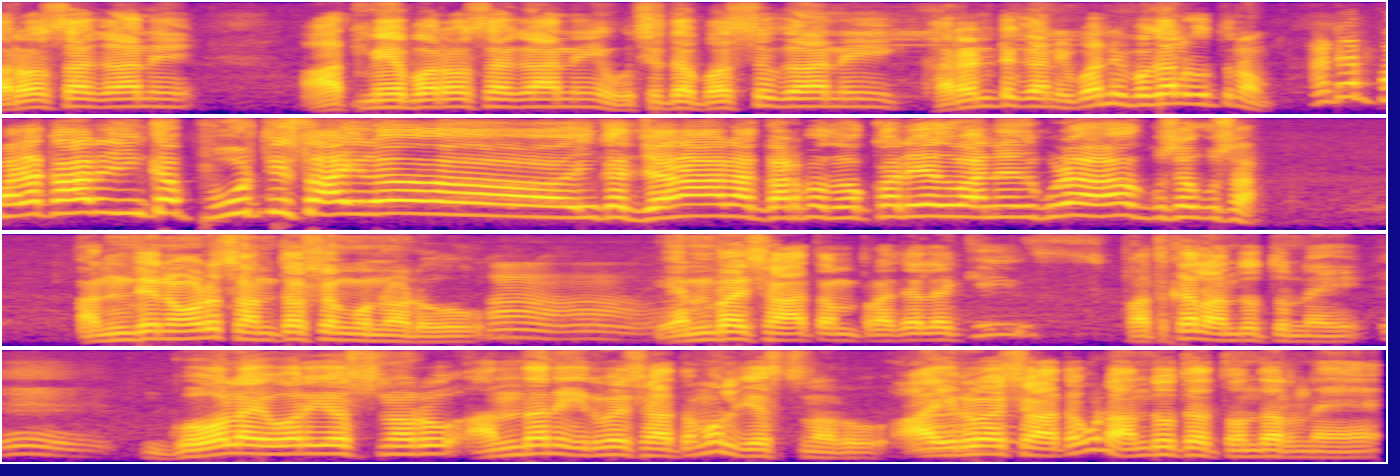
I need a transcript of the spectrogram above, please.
భరోసా కానీ ఆత్మీయ భరోసా కానీ ఉచిత బస్సు కానీ కరెంటు కానీ ఇవన్నీ ఇవ్వగలుగుతున్నాం. అంటే పథకాలు ఇంకా పూర్తి స్థాయిలో ఇంకా జనాల గడప దొక్కలేదు అనేది కూడా గుసగుస. అందినోడు సంతోషంగా ఉన్నాడు ఎనభై శాతం ప్రజలకి పథకాలు అందుతున్నాయి. గోల ఎవరు చేస్తున్నారు? అందని ఇరవై శాతం వాళ్ళు చేస్తున్నారు. ఆ ఇరవై శాతం కూడా అందుతుంది తొందరనే.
